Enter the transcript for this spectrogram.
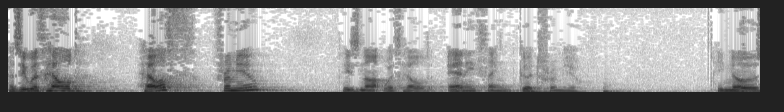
Has He withheld health from you? He's not withheld anything good from you. He knows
